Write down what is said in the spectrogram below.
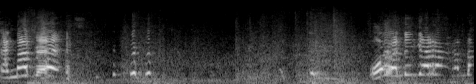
കണ്ണാപ്പേ. ഓ വണ്ടി കേറാ കണ്ണാ.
